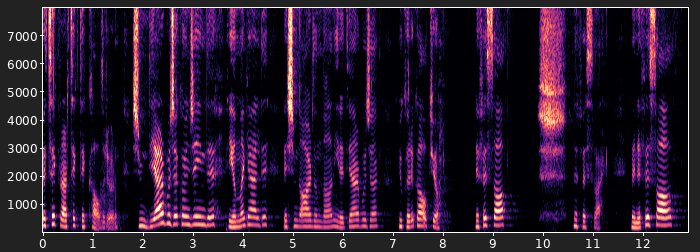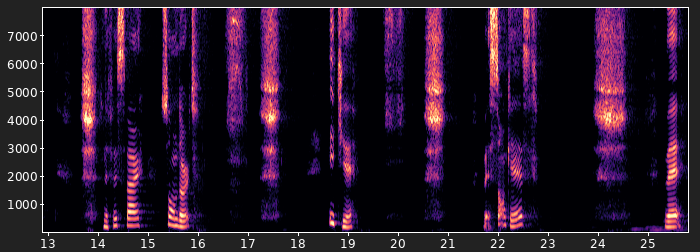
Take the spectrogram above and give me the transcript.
ve tekrar tek tek kaldırıyorum. Şimdi diğer bacak önce indi, yanına geldi ve şimdi ardından yine diğer bacak yukarı kalkıyor. Nefes al, nefes ver ve nefes al, nefes ver. Son dört, iki ve son kez ve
